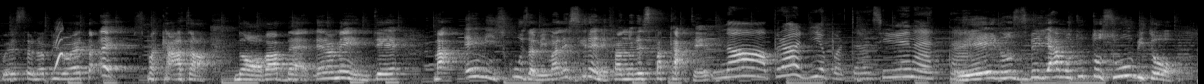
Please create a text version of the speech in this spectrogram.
Questa è una piroetta. Eh, spaccata! No, vabbè, veramente? Ma Amy, scusami, ma le sirene fanno le spaccate? No, però Dio porta la sirenetta. Ehi, non svegliamo tutto subito!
